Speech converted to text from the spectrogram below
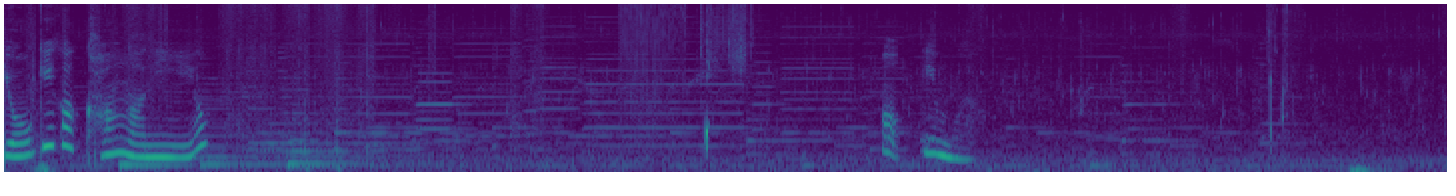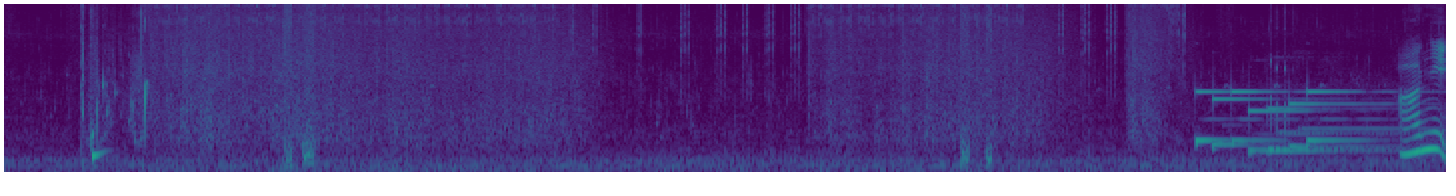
여기가 강 아니에요? 이게 뭐야? 아니.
